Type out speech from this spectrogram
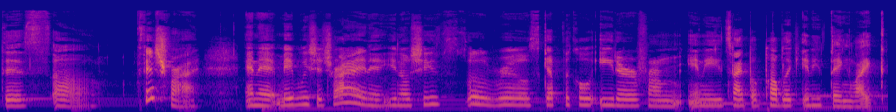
this uh, fish fry and that maybe we should mm. try it. And, you know, she's a real skeptical eater from any type of public anything. Like,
